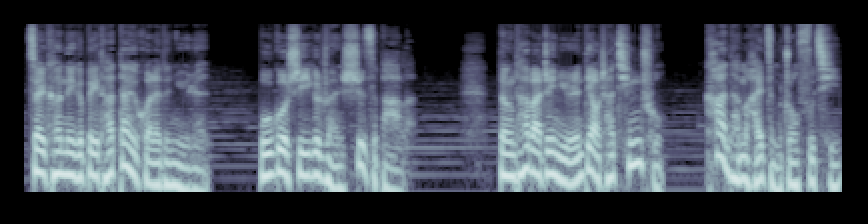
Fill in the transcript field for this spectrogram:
再看那个被他带回来的女人，不过是一个软柿子罢了。等他把这女人调查清楚。看他们还怎么装夫妻？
